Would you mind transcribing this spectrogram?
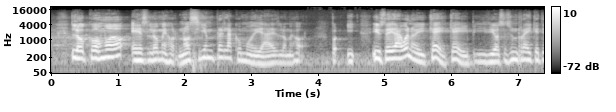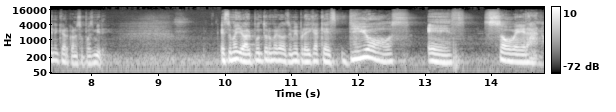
lo cómodo es lo mejor, no siempre la comodidad es lo mejor. Y, usted dirá, bueno, ¿y qué? ¿Qué? ¿Y y Dios es un rey? ¿Qué tiene que ver con eso? Pues mire, esto me lleva al punto número dos de mi predica que es, Dios es soberano.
